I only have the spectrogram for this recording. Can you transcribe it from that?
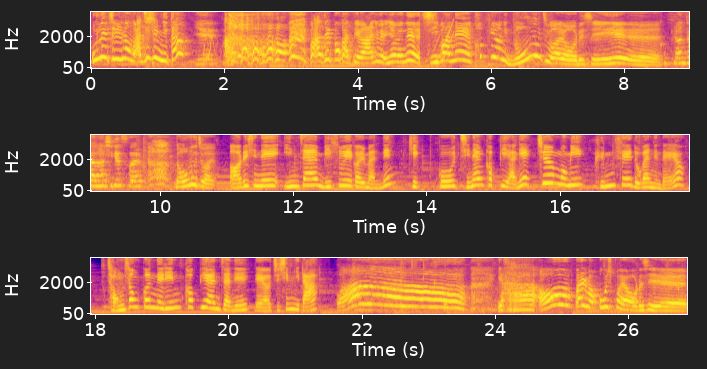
오늘 주인공 맞으십니까? 예. 맞을 것 같아요. 아니 왜냐면은 집안에 커피 향이 너무 좋아요, 어르신. 커피 한 잔 하시겠어요? 너무 좋아요. 어르신의 인자한 미소에 걸맞는 깊고 진한 커피 향에 추운 몸이 금세 녹았는데요. 정성껏 내린 커피 한 잔을 내어주십니다. 와, 야, 어, 빨리 맛보고 싶어요, 어르신.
